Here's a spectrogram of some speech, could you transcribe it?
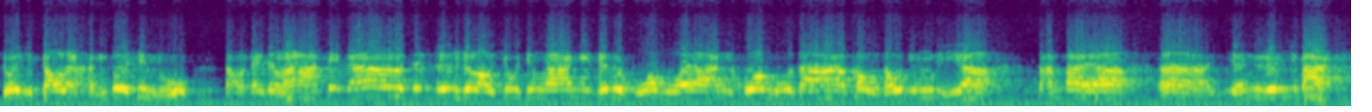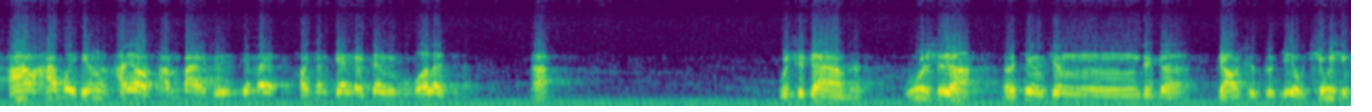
所以招来很多信徒到这地方啊。这个这真是老修行啊！你这是活佛呀，你活菩萨啊，叩头顶礼呀，三拜呀。啊，人是一拜还还不行，还要三拜，这因为好像见到真佛了似的，啊，不是这样子的，不是啊，呃，静静这个表示自己有修行，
